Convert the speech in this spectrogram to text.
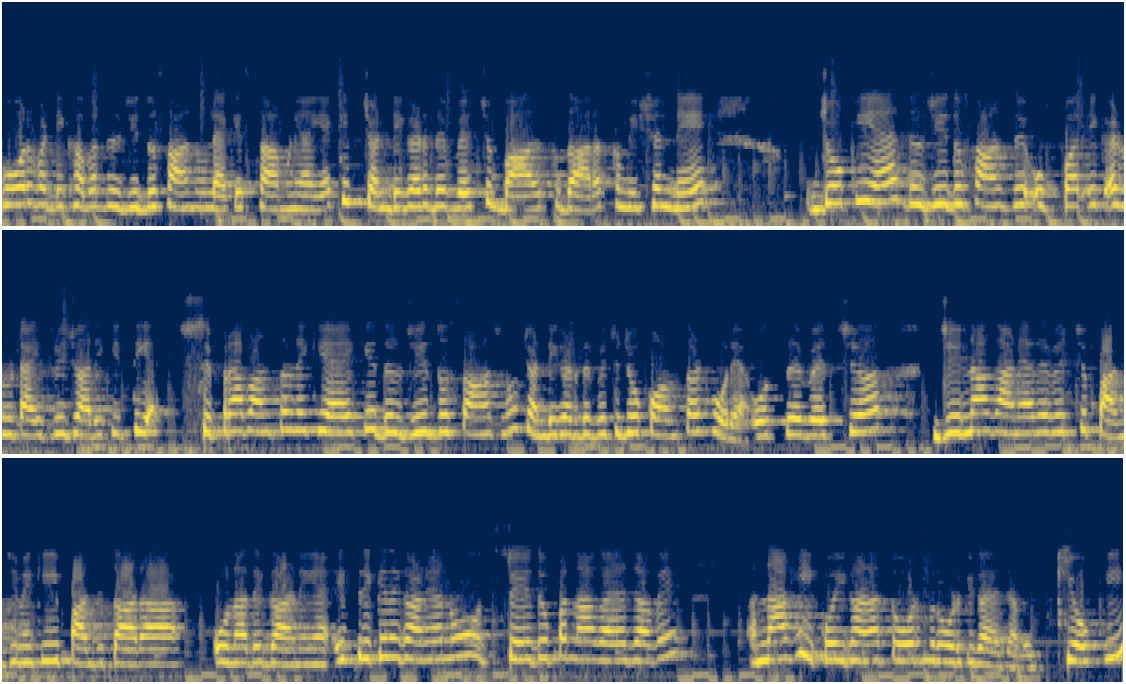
ਹੋਰ ਵੱਡੀ ਖਬਰ ਦਿਲਜੀਤ ਦੋਸਾਂਝ ਨੂੰ ਲੈ ਕੇ ਸਾਹਮਣੇ ਆਈ ਹੈ ਕਿ ਚੰਡੀਗੜ੍ਹ ਦੇ ਵਿੱਚ ਬਾਲ ਸੁਧਾਰਕ ਕਮਿਸ਼ਨ ਨੇ ਜੋ ਕਿ ਹੈ, ਦਿਲਜੀਤ ਦੋਸਾਂਝ ਦੇ ਉੱਪਰ ਇੱਕ ਐਡਵਰਟਾਈਜ਼ਰੀ ਜਾਰੀ ਕੀਤੀ ਹੈ। ਸਿਪਰਾ ਬਾਂਸਲ ਨੇ ਕਿਹਾ ਹੈ ਕਿ ਦਿਲਜੀਤ ਦੋਸਾਂਝ ਨੂੰ ਚੰਡੀਗੜ੍ਹ ਦੇ ਵਿੱਚ ਜੋ ਕਨਸਰਟ ਹੋ ਰਿਹਾ, ਉਸ ਦੇ ਵਿੱਚ ਜਿਨ੍ਹਾਂ ਗਾਣਿਆਂ ਦੇ ਵਿੱਚ ਪੰਜ, ਜਿਵੇਂ ਕਿ ਪੰਜ ਤਾਰਾ ਉਹਨਾਂ ਦੇ ਗਾਣੇ ਆ, ਇਸ ਤਰੀਕੇ ਦੇ ਗਾਣਿਆਂ ਨੂੰ ਸਟੇਜ ਦੇ ਉੱਪਰ ਨਾ ਗਾਇਆ ਜਾਵੇ, ਨਾ ਹੀ ਕੋਈ ਗਾਣਾ ਤੋੜ ਮਰੋੜ ਕੇ ਗਾਇਆ ਜਾਵੇ, ਕਿਉਂਕਿ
